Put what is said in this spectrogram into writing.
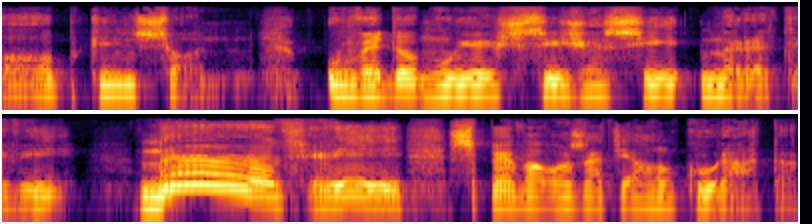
Hopkinson, uvedomuješ si, že si mŕtvy? Mŕtvý, spevavo zatiahol kurátor.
